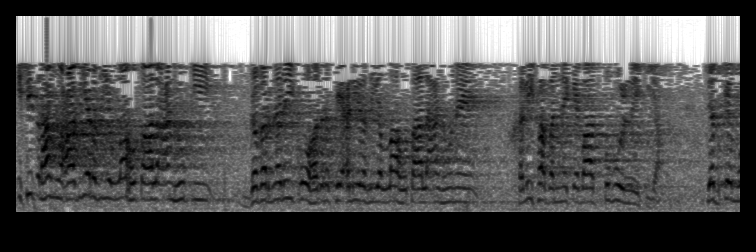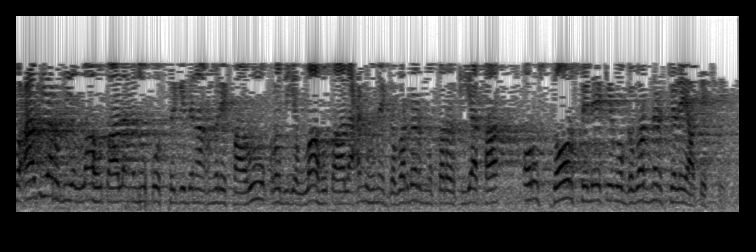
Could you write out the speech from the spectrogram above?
اسی طرح معاویہ رضی اللہ تعالی عنہ کی گورنری کو حضرت علی رضی اللہ تعالی عنہ نے خلیفہ بننے کے بعد قبول نہیں کیا۔ جبکہ معاویہ رضی اللہ تعالی عنہ کو سیدنا عمر فاروق رضی اللہ تعالی عنہ نے گورنر مقرر کیا تھا اور اس دور سے لے کے وہ گورنر چلے آتے تھے۔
